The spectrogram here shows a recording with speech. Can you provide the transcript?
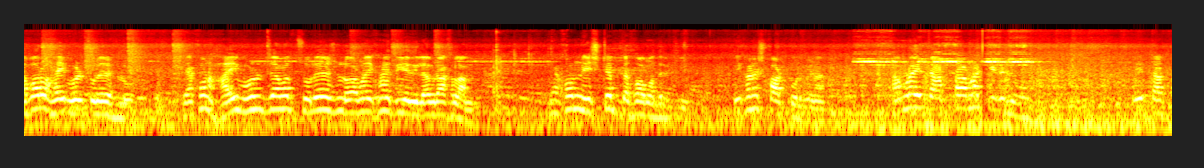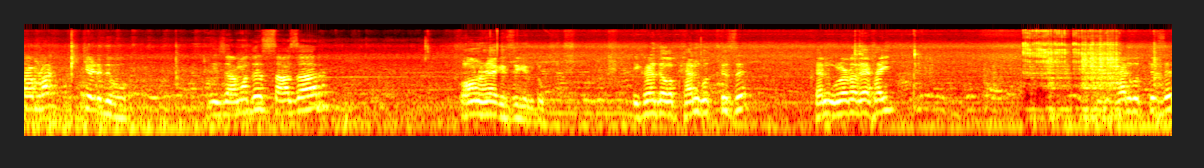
আবারও হাই ভোল্ট চলে আসলো। এখন হাই ভোল্ট যে আমার চলে আসলো, আমরা এখানে দিয়ে দিলাম, রাখলাম। এখন স্টেপ দেখো আমাদের কি। এখানে শর্ট করবে না। আমরা এই তারটা আমরা কেটে দেবো। এই তারটা আমরা কেটে দেবো। এই যে আমাদের চার্জার অন হয়ে গেছে কিন্তু। এখানে দেখো ফ্যান ঘুরতেছে। ফ্যান ঘোরাটা দেখাই। ফ্যান ঘুরতেছে।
